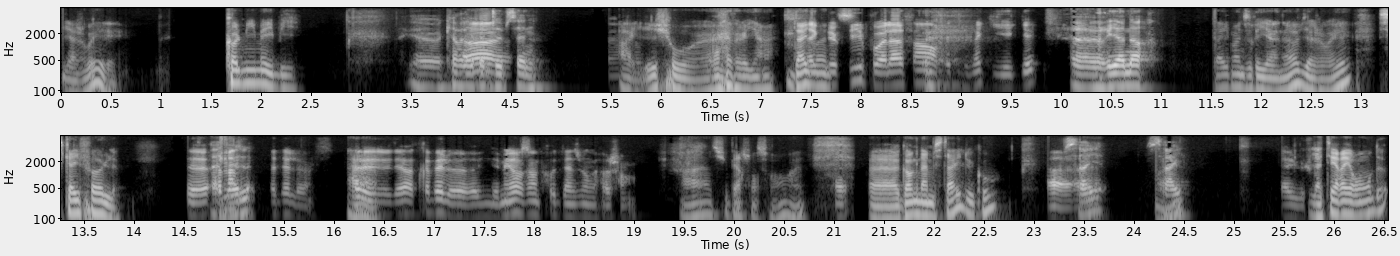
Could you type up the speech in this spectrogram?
Bien joué. Call Me Maybe. Euh, Carly Ah, Jepsen, Ah, il est chaud, euh, Adrien. Avec Diamonds, le clip où à la fin, en fait, le mec il est gay. euh, Rihanna, Diamonds Rihanna, bien joué. Skyfall. Euh, ah, Adele, Adele. Ah, Euh, D'ailleurs, très belle, euh, une des meilleures intros de Dance franchement. ah, super chanson. ouais. Ouais. Euh, Gangnam Style, du coup. Ah, Psy, Psy, Ouais. ah, La Terre est ronde.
